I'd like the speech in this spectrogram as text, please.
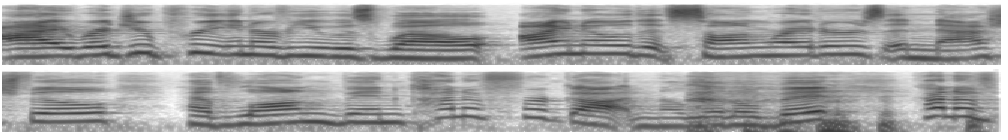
I read your pre interview as well. I know that songwriters in Nashville have long been kind of forgotten a little bit, kind of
